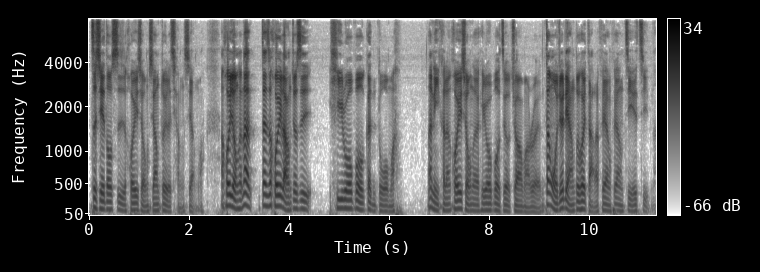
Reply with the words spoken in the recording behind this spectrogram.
这些都是灰熊相对的强项嘛。那灰熊那但是灰狼就是 hero ball 更多嘛。那你可能灰熊的 hero ball 只有 Ja Morant，但我觉得两队会打得非常非常接近呐。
